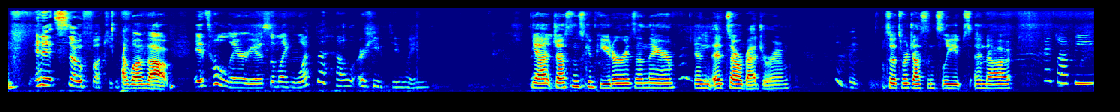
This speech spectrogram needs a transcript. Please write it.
and it's so fucking. I love that. It's hilarious. I'm like, what the hell are you doing? Yeah, Justin's computer is in there, and it's our bedroom. So it's where Justin sleeps, and uh, Hi, puppy.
